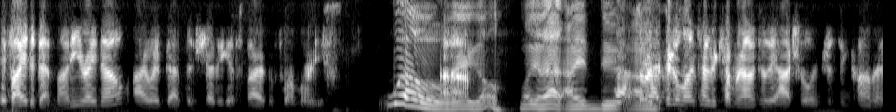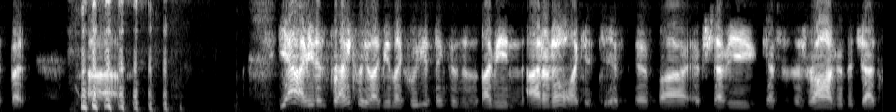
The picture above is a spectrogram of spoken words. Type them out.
if I had to bet money right now, I would bet that Chevy gets fired before Maurice. Whoa! Uh, there you go. Look at that. I do. Yeah, I, I, took a long time to come around to the actual interesting comment, but uh, yeah, I mean, and frankly, I mean, like, who do you think this is? I mean, I don't know. Like, if if uh, if Chevy guesses this wrong and the Jets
